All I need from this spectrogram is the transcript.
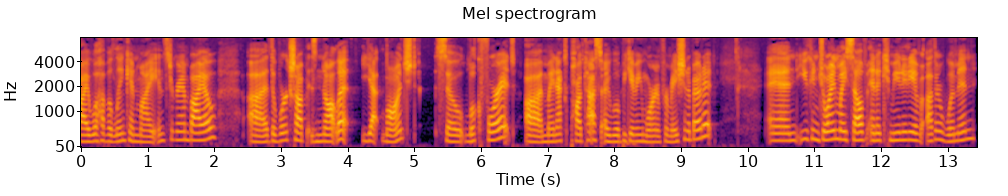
I will have a link in my Instagram bio. Uh, the workshop is not let, yet launched, so look for it. Uh, my next podcast, I will be giving more information about it. And you can join myself in a community of other women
